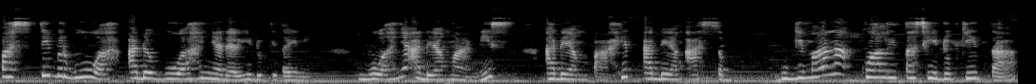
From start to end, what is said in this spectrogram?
pasti berbuah, ada buahnya dari hidup kita ini. Buahnya ada yang manis, ada yang pahit, ada yang asem. Gimana kualitas hidup kita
